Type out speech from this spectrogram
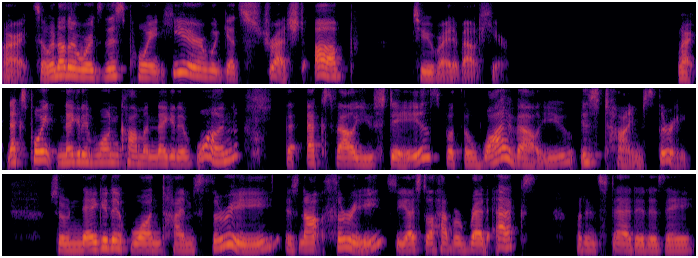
All right, so in other words, this point here would get stretched up to right about here. All right, next point, negative one comma negative one, the x value stays, but the y value is times three. So negative one times three is not three. See, I still have a red x, but instead it is a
